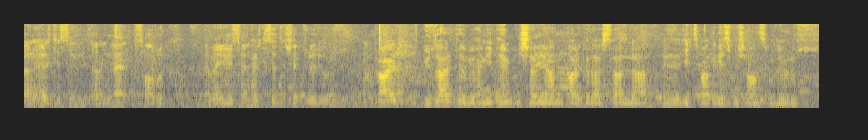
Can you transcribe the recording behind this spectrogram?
Yani herkesin eline sağlık. Emeği geçen herkese teşekkür ediyoruz. Gayet güzel tabii. Hani hem iş arayan arkadaşlarla e, irtibata geçme şansı buluyoruz.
